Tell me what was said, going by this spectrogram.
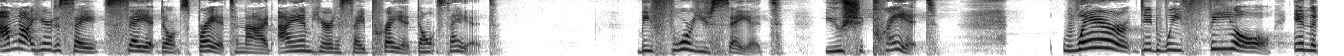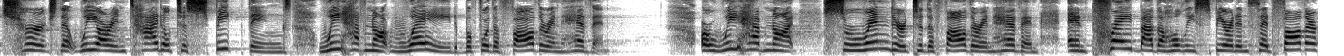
I'm not here to say, say it, don't spray it tonight. I am here to say, pray it, don't say it. Before you say it, you should pray it. Where did we feel in the church that we are entitled to speak things we have not weighed before the Father in heaven? Or we have not surrendered to the Father in heaven and prayed by the Holy Spirit and said, Father,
